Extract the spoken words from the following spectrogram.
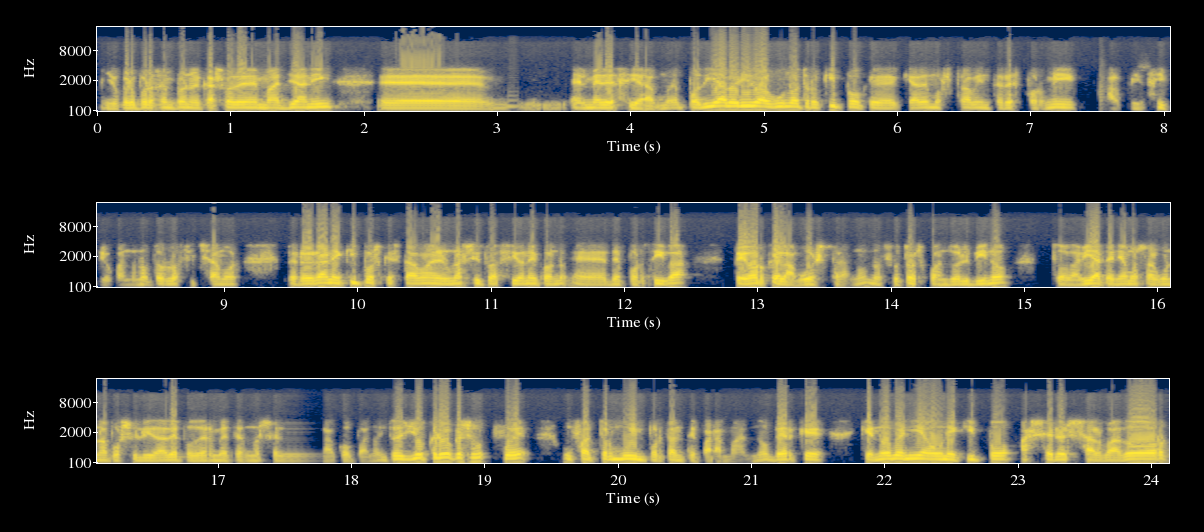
Yo creo, por ejemplo, en el caso de Matt Janning, eh, él me decía, podía haber ido algún otro equipo que, ha demostrado interés por mí al principio, cuando nosotros lo fichamos, pero eran equipos que estaban en una situación eh, deportiva peor que la vuestra. Nosotros, cuando él vino, todavía teníamos alguna posibilidad de poder meternos en la Copa. Entonces, yo creo que eso fue un factor muy importante para Matt, ¿no? ver que, que no venía un equipo a ser el salvador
